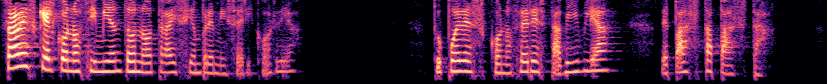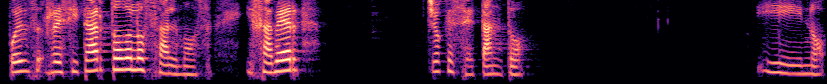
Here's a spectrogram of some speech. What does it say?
¿Sabes que el conocimiento no trae siempre misericordia? Tú puedes conocer esta Biblia de pasta a pasta. Puedes recitar todos los salmos y saber, yo qué sé, tanto. Y no,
